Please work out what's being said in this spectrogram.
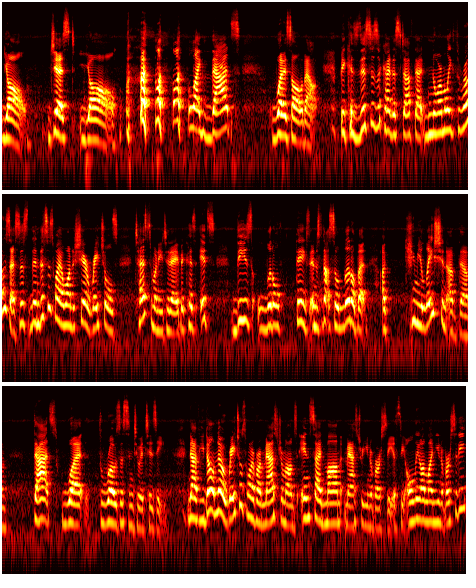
Y'all, just y'all. like that's what it's all about. Because this is the kind of stuff that normally throws us. This, this is why I want to share Rachel's testimony today because it's these little things, and it's not so little, but accumulation of them, that's what throws us into a tizzy. Now, if you don't know, Rachel's one of our master moms inside Mom Mastery University. It's the only online university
